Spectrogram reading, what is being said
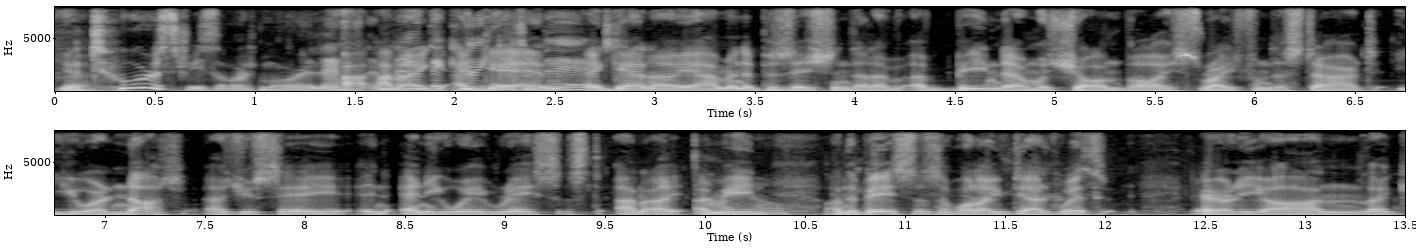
Yeah. A tourist resort, more or less. Uh, and now I, they can't again, bed. again, I am in a position that I've, I've been down with Sean Boyce right from the start. You are not, as you say, in any way racist, and I, I Oh, mean, no. on the basis of what I've dealt with early on, like.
